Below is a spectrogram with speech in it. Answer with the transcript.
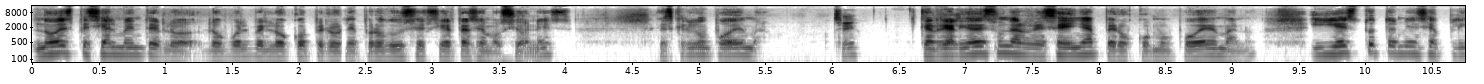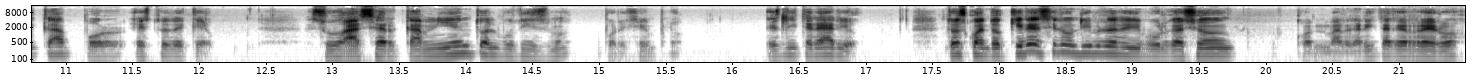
no especialmente lo, lo vuelve loco, pero le produce ciertas emociones, escribe un poema Sí, que en realidad es una reseña, pero como poema, ¿no? Y esto también se aplica por esto de que su acercamiento al budismo, por ejemplo, es literario. Entonces, cuando quiere hacer un libro de divulgación con Margarita Guerrero,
